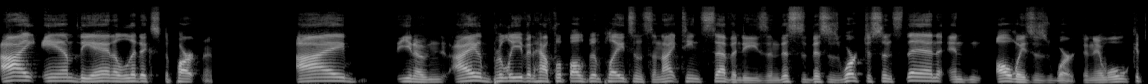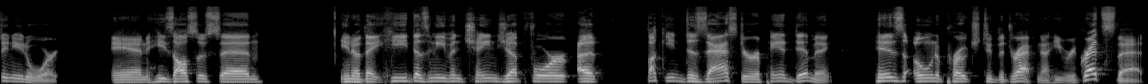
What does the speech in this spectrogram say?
I am the analytics department. I you know, I believe in how football's been played since the 1970s, and this this has worked since then, and always has worked, and it will continue to work. And he's also said, you know, that he doesn't even change up for a fucking disaster, a pandemic, his own approach to the draft. Now he regrets that,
